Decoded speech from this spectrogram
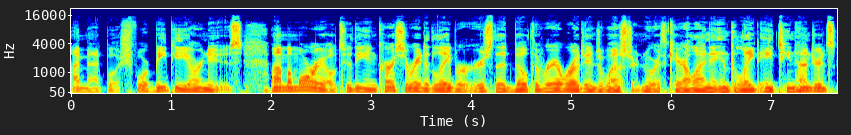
I'm Matt Bush for BPR News. A memorial to the incarcerated laborers that built the railroad into western North Carolina in the late 1800s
